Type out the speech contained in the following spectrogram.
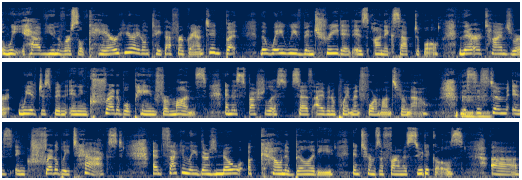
we have universal care here. I don't take that for granted, but the way we've been treated is unacceptable. There are times where we have just been in incredible pain for months, and a specialist says, I have an appointment four months from now. The mm-hmm. system is incredibly taxed. And secondly, there's no accountability in terms of pharmaceuticals. Uh,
